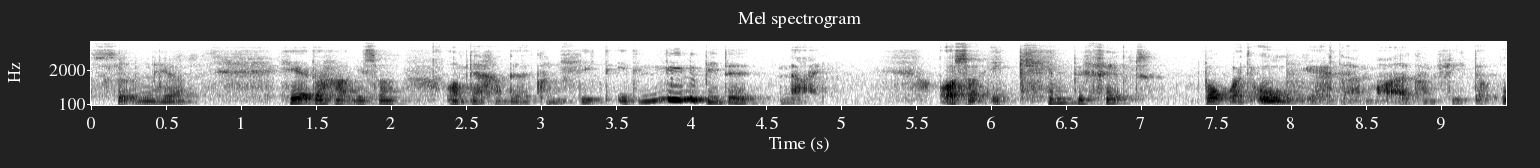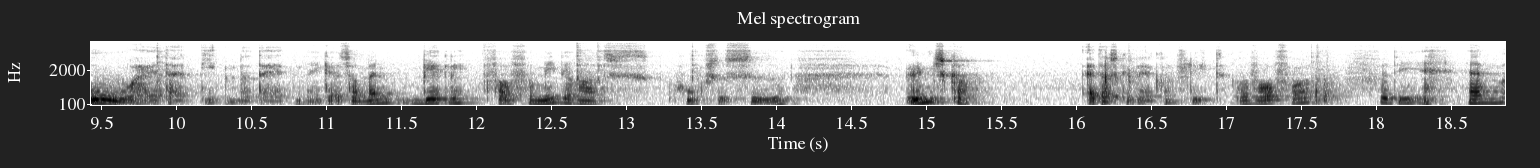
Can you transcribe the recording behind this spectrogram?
sådan her. Her der har vi så, om der har været konflikt. Et lille bitte nej. Og så et kæmpe felt, hvor at, oh ja, der er meget konflikter. oh ja, der er ditten og datten. Ikke? Altså man virkelig fra familieretshusets side ønsker, at der skal være konflikt. Og hvorfor? Fordi han,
